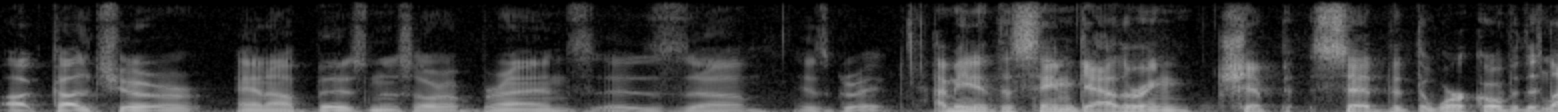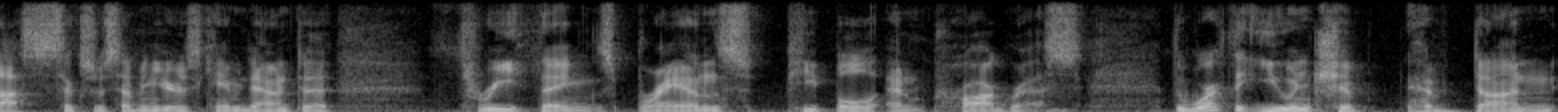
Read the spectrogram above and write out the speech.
our culture and our business or our brands is um, is great. I mean, at the same gathering, Chip said that the work over the last six or seven years came down to three things: brands, people, and progress. The work that you and Chip have done,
